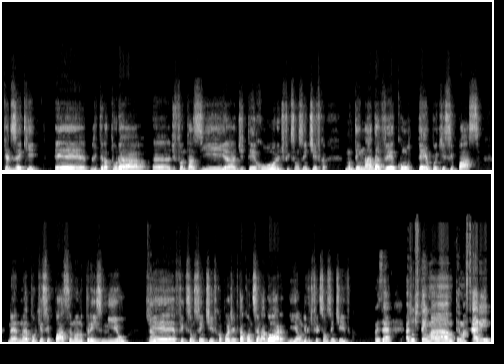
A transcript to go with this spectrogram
Quer dizer que é, literatura é, de fantasia, de terror, de ficção científica não tem nada a ver com o tempo em que se passa né? Não é porque se passa no ano 3000 que não. é ficção científica. Pode que está acontecendo agora, e é um livro de ficção científica. Pois é. A gente tem uma, tem uma série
